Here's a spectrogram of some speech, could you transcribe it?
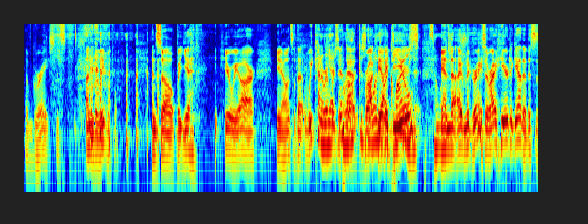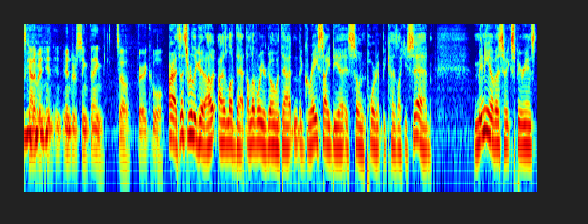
of grace. It's unbelievable. And so, but yet here we are. You know, and so that we kind of represent Brock that. the Brock, one the, ideals, so and the, and the grace are right here together. This is kind of an, mm-hmm. an interesting thing. So very cool. All right, so that's really good. I, I love that. I love where you're going with that. And the grace idea is so important because, like you said, many of us have experienced,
